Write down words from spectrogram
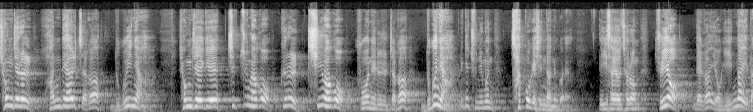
형제를 환대할 자가 누구이냐? 형제에게 집중하고 그를 치유하고 구원해 줄 자가 누구냐? 이렇게 주님은 찾고 계신다는 거예요. 이사야처럼 주여 내가 여기 있나이다.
